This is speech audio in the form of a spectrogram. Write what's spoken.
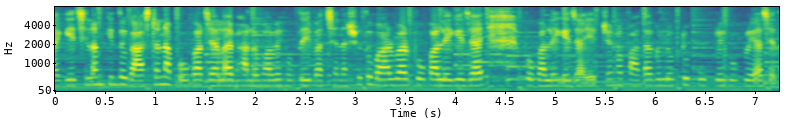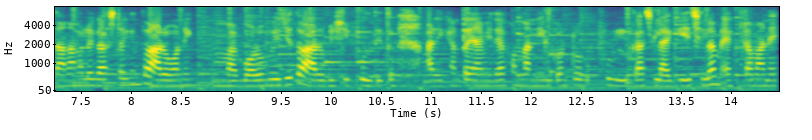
লাগিয়েছিলাম কিন্তু গাছটা না পোকার জ্বালায় ভালোভাবে হতেই পারছে না। শুধু বারবার পোকা লেগে যায়, পোকা লেগে যায়, এর জন্য পাতাগুলো একটু কুকড়ে কুকড়ে আছে। তা না হলে গাছটা কিন্তু আরও অনেক বড় হয়ে যেত আরও বেশি ফুল দিত। আর এখানটায় আমি দেখো না নীলকণ্ঠ ফুল গাছ লাগিয়েছিলাম। একটা মানে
